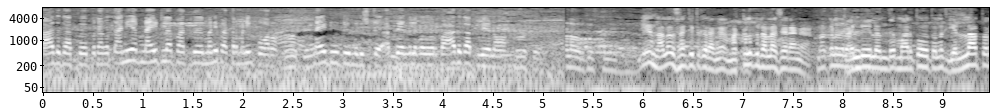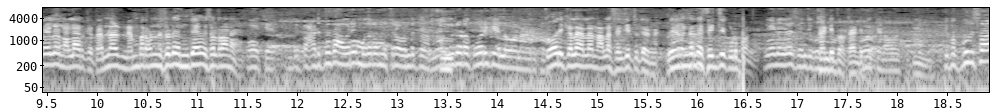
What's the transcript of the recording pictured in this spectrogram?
பாதுகாப்பு. இப்போ நாங்கள் தனியாக நைட்டில் பத்து மணி பத்தரை மணிக்கு போகிறோம் நைட் டியூட்டி முடிச்சுட்டு. அப்போ எங்களுக்கு ஒரு பாதுகாப்பு வேணும். ஏன் நல்லா செஞ்சுட்டு மக்களுக்கு நல்லா செய்றாங்க. மக்களுக்கு கல்வியிலேருந்து மருத்துவத்துல எல்லா துறையிலும் நல்லா இருக்கு. தமிழ்நாடு நம்பர் ஒன்று சொல்லி இந்தியாவே சொல்றானே. ஓகே இப்போ அடுத்தது அவரே முதலமைச்சராக வந்துட்டாருன்னா உங்களோட கோரிக்கை என்னவானா கோரிக்கைலாம் எல்லாம் நல்லா செஞ்சுட்டு இருக்காங்க வேணுங்கிறத செஞ்சு கொடுப்பாங்க. வேணுங்க செஞ்சு கொடுங்க. கண்டிப்பா, கண்டிப்பா. ஓகேண்ணா ஓகே இப்போ புதுசா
